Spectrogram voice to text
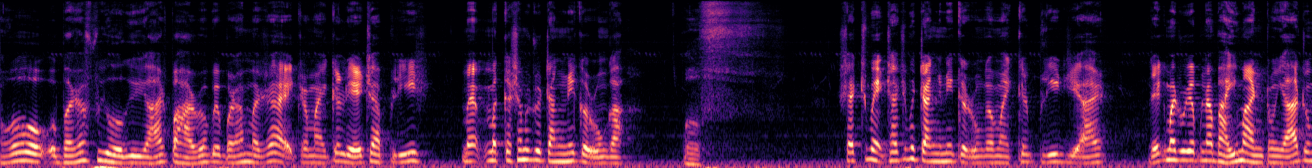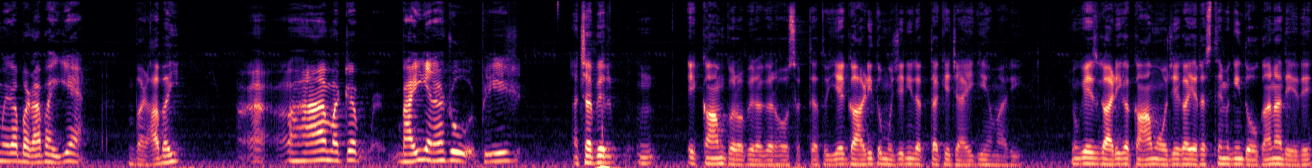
ओह बर्फ़ भी होगी यार पहाड़ों पे बड़ा मज़ा आएगा माइकल ले जा प्लीज़ मैं मैं कसम से तंग नहीं करूँगा। उफ। सच में सच में तंग नहीं करूँगा माइकल प्लीज़ यार। देख मैं तुझे अपना भाई मानता हूँ यार तू मेरा बड़ा भाई है। बड़ा भाई? अ, हाँ मतलब भाई है ना तू प्लीज़ अच्छा फिर एक काम करो फिर अगर हो सकता है तो। ये गाड़ी तो मुझे नहीं लगता कि जाएगी हमारी क्योंकि इस गाड़ी का काम हो जाएगा ये रास्ते में कहीं धोखा ना दे दे।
